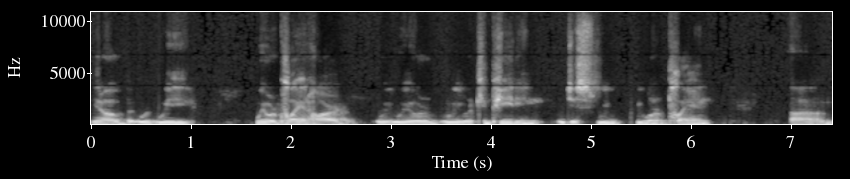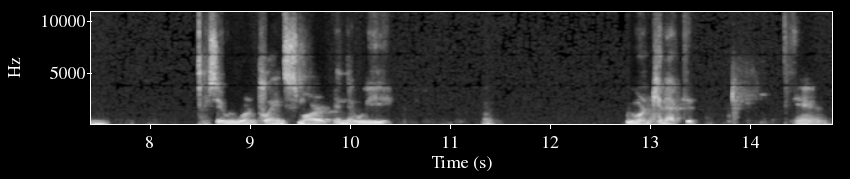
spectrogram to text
you know, but we, we, we were playing hard. We, we, were we were competing. We just we, we weren't playing. Um, I say we weren't playing smart, and that we we weren't connected. And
